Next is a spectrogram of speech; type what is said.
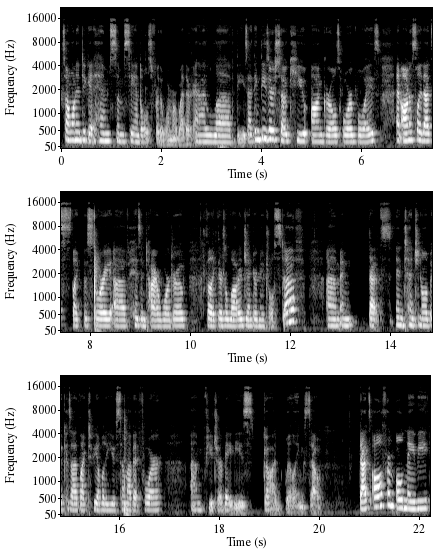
So I wanted to get him some sandals for the warmer weather and I love these. I think these are so cute on girls or boys. And honestly, that's like the story of his entire wardrobe. I feel like there's a lot of gender neutral stuff um, and that's intentional because I'd like to be able to use some of it for um, future babies, God willing. So that's all from Old Navy.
